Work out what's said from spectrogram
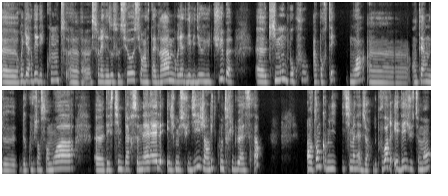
euh, regarder des comptes euh, sur les réseaux sociaux, sur Instagram, regarder des vidéos YouTube qui m'ont beaucoup apporté moi, en termes de, confiance en moi, d'estime personnelle. Et je me suis dit, j'ai envie de contribuer à ça en tant que community manager, de pouvoir aider justement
